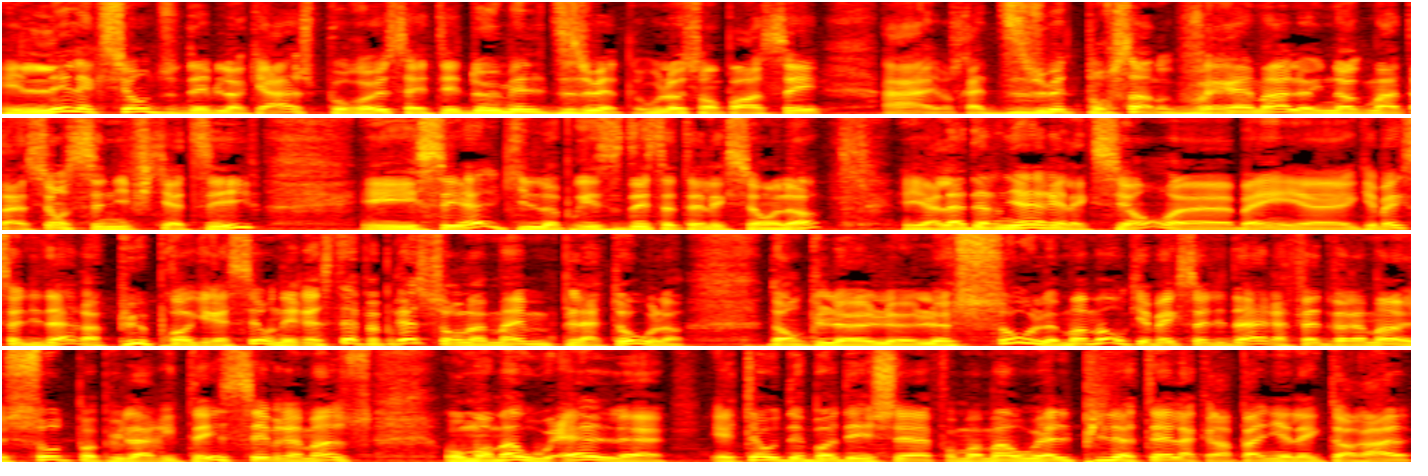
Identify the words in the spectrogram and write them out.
et l'élection du déblocage, pour eux, ça a été 2018, où là, ils sont passés à, à 18% Donc, vraiment, là, une augmentation significative. Et c'est elle qui l'a présidé, cette élection-là. Et à la dernière élection, euh, ben, euh, Québec solidaire a pu progresser. On est resté à peu près sur le même plateau, là. Donc, le, le, le saut, le moment où Québec solidaire a fait vraiment un saut de popularité, c'est vraiment au moment où elle euh, était au débat des chefs, au moment où elle pilotait la campagne électorale.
